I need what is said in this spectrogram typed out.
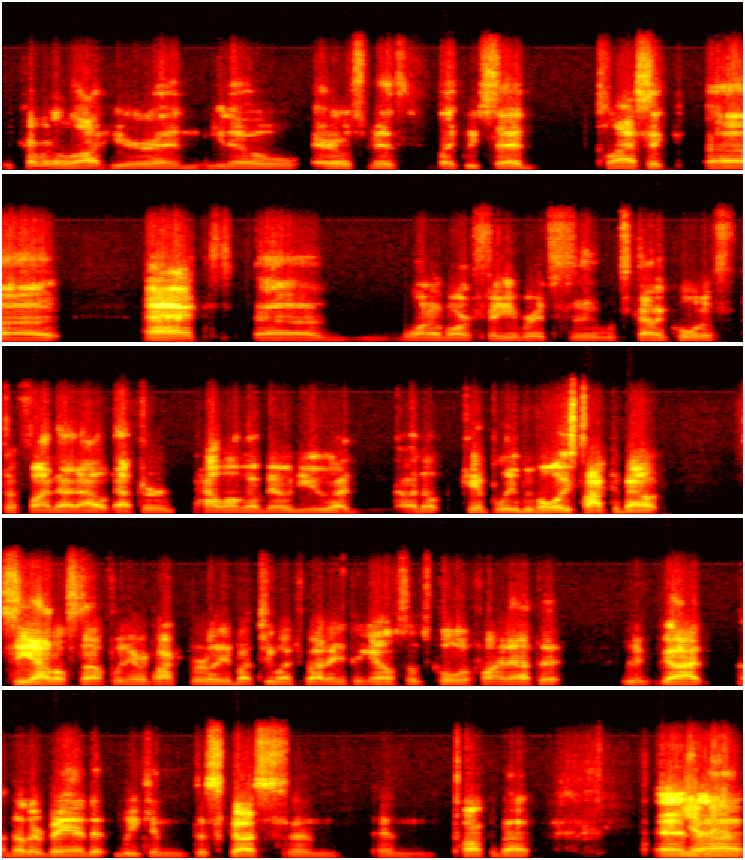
we covered a lot here, and you know, Aerosmith, like we said, classic uh act, uh, one of our favorites. It's kind of cool to to find that out after how long I've known you. I I don't can't believe we've always talked about Seattle stuff. We never talked really about too much about anything else. So it's cool to find out that we've got another band that we can discuss and and talk about. And Yeah, uh,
